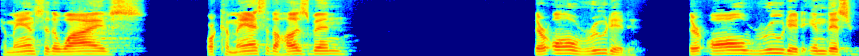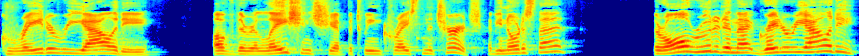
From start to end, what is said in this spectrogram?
commands to the wives or commands to the husband, they're all rooted. They're all rooted in this greater reality of the relationship between Christ and the church. Have you noticed that? They're all rooted in that greater reality.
